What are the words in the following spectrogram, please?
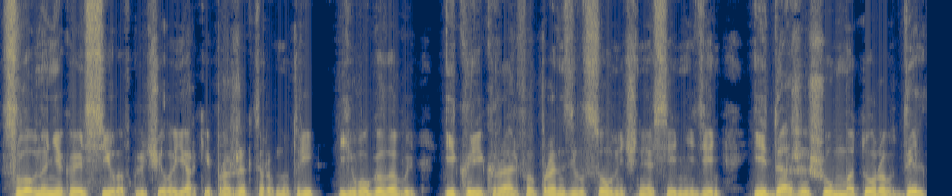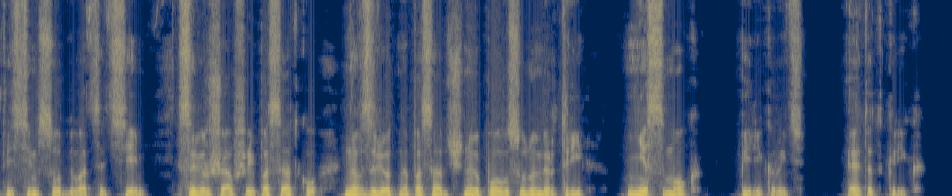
Словно некая сила включила яркий прожектор внутри его головы, и крик Ральфа пронзил солнечный осенний день, и даже шум моторов Дельты-727, совершавшей посадку на взлетно-посадочную полосу номер три, не смог перекрыть этот крик.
